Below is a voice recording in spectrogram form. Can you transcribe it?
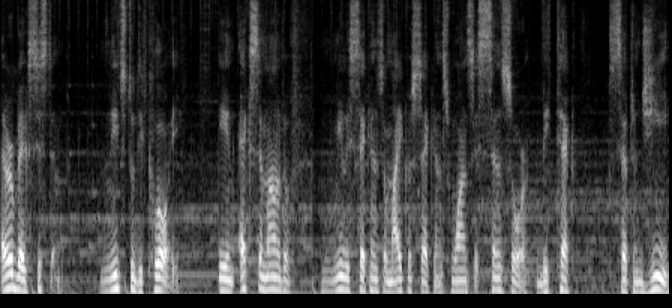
airbag system needs to deploy in X amount of milliseconds or microseconds once a sensor detects certain G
